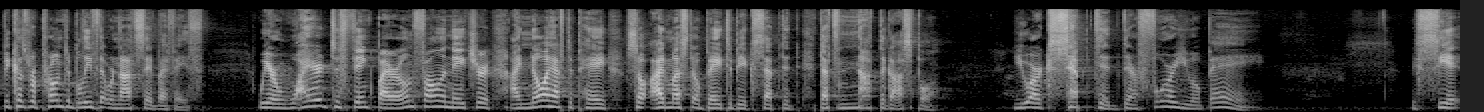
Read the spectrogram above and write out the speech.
Because we're prone to believe that we're not saved by faith. We are wired to think by our own fallen nature, I know I have to pay, so I must obey to be accepted. That's not the gospel. You are accepted, therefore you obey. We see it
